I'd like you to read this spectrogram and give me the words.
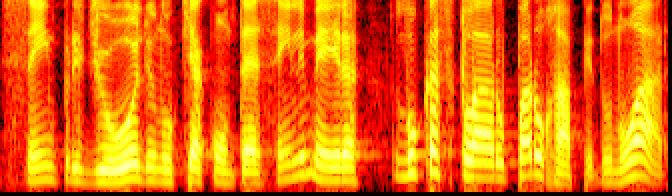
Sempre de olho no que acontece em Limeira, Lucas Claro para o Rápido no Ar.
